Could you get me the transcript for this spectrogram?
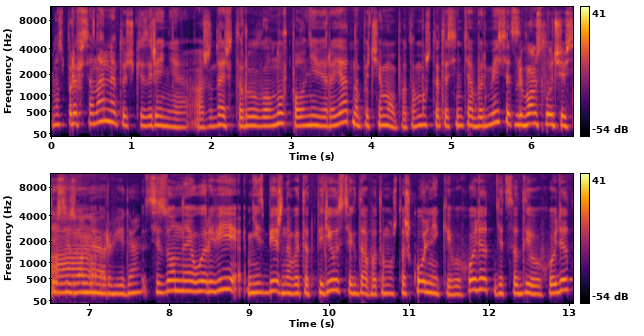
Ну, с профессиональной точки зрения ожидать вторую волну вполне вероятно. Почему? Потому что это сентябрь месяц. В любом случае все а сезонные ОРВИ, да? Сезонные ОРВИ неизбежно в этот период всегда, потому что школьники выходят, детсады выходят,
